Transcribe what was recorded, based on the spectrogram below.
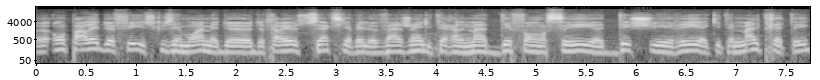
Euh, on parlait de filles, excusez-moi, mais de, de travailleuses du sexe qui avaient le vagin littéralement défoncé, déchiré, qui étaient maltraitées.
